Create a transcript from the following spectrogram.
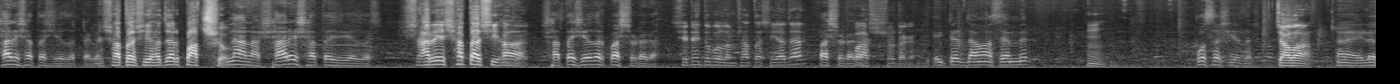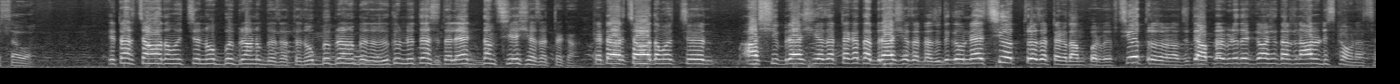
সাড়ে সাতাশি হাজার টাকা। সাতাশি হাজার পাঁচশো। না না সাড়ে সাতাশি হাজার। সাড়ে সাতাশি হ্যাঁ হাজার। সাতাশি হাজার পাঁচশো টাকা। সেটাই তো বললাম সাতাশি হাজার পাঁচশো টাকা। পাঁচশো টাকা। এইটার দাম আছে আমের? হুম। পঁচাশি হাজার। চাওয়া? হ্যাঁ এটা চাওয়া। এটার চাওয়া দাম হচ্ছে নব্বই বিরানব্বই হাজার। তো নব্বই বিরানব্বই হাজার যদি নিতে আসে তাহলে একদম ছিয়াশি হাজার টাকা। এটার চাওয়া দাম হচ্ছে আশি বিরাশি হাজার টাকা তা বিরাশি হাজার টাকা যদি কেউ নেয় ছিয়াত্তর হাজার টাকা দাম পড়বে। ছিয়াত্তর হাজার না যদি আপনার ভিডিও দেখে আসে তার জন্য আরও ডিসকাউন্ট আছে।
